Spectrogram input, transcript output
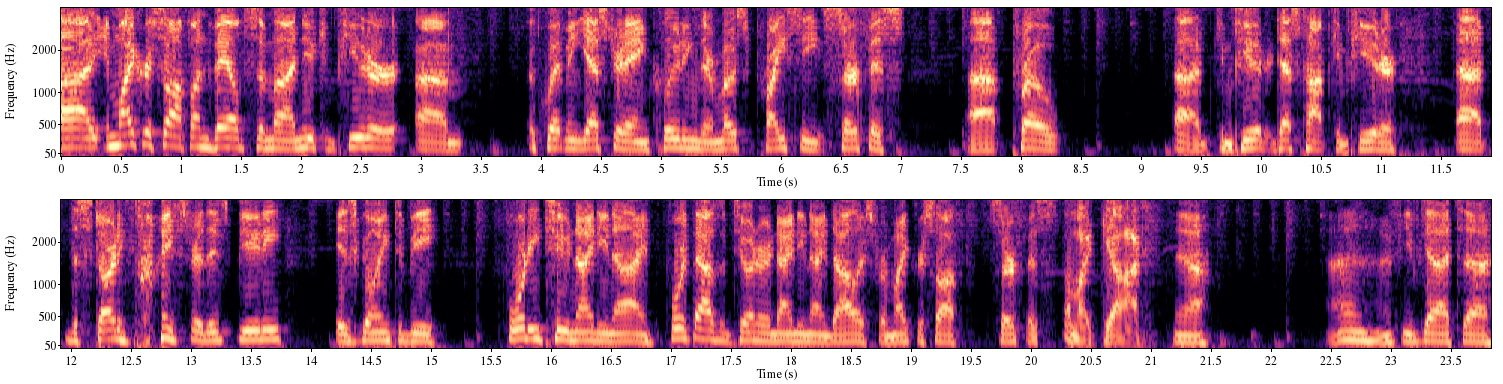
Uh, Microsoft unveiled some uh, new computer um, equipment yesterday, including their most pricey Surface uh, Pro uh, computer, desktop computer. Uh, the starting price for this beauty is going to be forty two ninety nine, four thousand two hundred ninety nine dollars for Microsoft Surface. Oh my god. Yeah, uh, if you've got uh,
